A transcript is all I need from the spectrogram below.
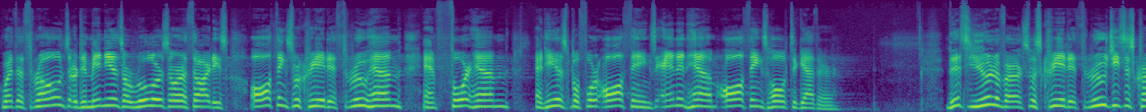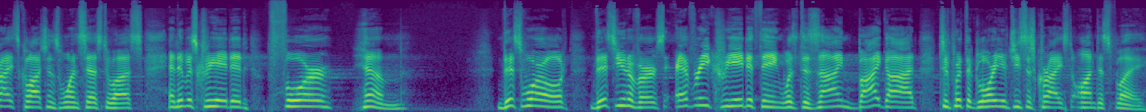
whether thrones or dominions or rulers or authorities, all things were created through him and for him, and he is before all things, and in him all things hold together. This universe was created through Jesus Christ, Colossians 1 says to us, and it was created for him. This world, this universe, every created thing was designed by God to put the glory of Jesus Christ on display.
